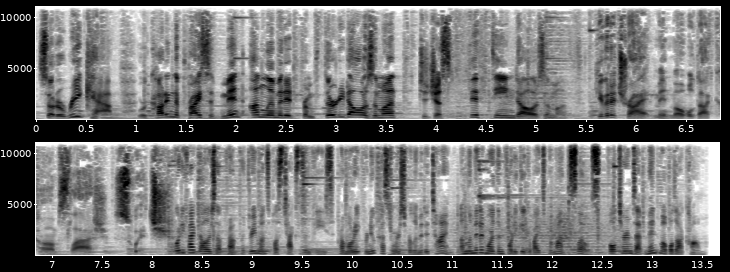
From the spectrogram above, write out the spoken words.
So to recap, we're cutting the price of Mint Unlimited from $30 a month to just $15 a month. Give it a try at mintmobile.com slash switch. $45 upfront for three months plus taxes and fees. Promo for new customers for limited time. Unlimited more than 40 gigabytes per month. Slows. Full terms at mintmobile.com.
